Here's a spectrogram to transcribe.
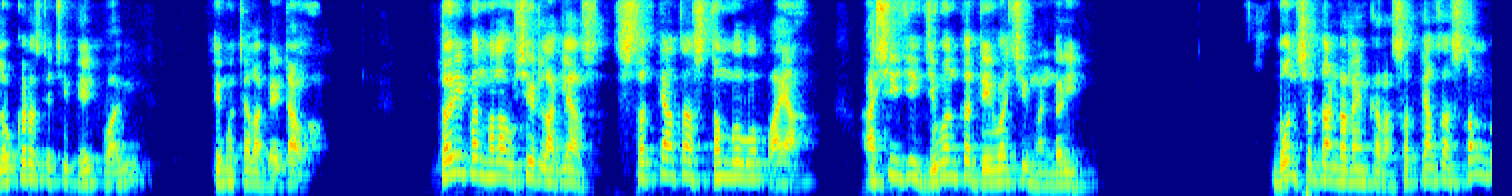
लवकरच त्याची भेट व्हावी ते मग त्याला भेटावं. तरी पण मला उशीर लागल्यास सत्याचा स्तंभ व पाया अशी जी जिवंत देवाची मंडळी दोन शब्द अंडरलाईन करा सत्याचा स्तंभ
